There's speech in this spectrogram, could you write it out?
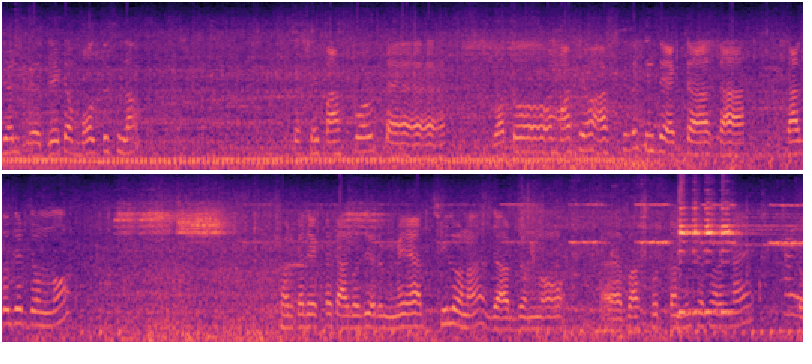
যে- যেটা বলতেছিলাম, তো সেই পাসপোর্ট গত মাসেও আসছিল, কিন্তু একটা কাগজের জন্য, সরকারি একটা কাগজের মেয়াদ ছিল না, যার জন্য পাসপোর্টটা নিতে পারে নাই। তো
